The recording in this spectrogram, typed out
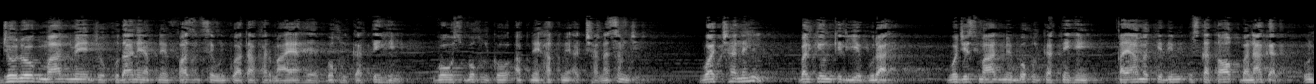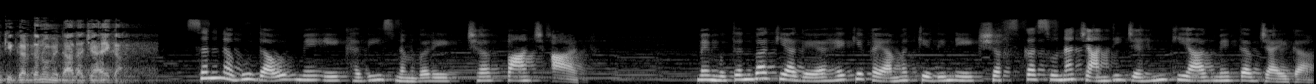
جو لوگ مال میں، جو خدا نے اپنے فضل سے ان کو عطا فرمایا ہے، بخل کرتے ہیں، وہ اس بخل کو اپنے حق میں اچھا نہ سمجھے۔ وہ اچھا نہیں، بلکہ ان کے لیے برا ہے۔ وہ جس مال میں بخل کرتے ہیں، قیامت کے دن اس کا توق بنا کر ان کی گردنوں میں ڈالا جائے گا۔ سن ابو داؤد میں ایک حدیث نمبر ایک، چھ، پانچ، آٹھ۔ میں متنبہ کیا گیا ہے کہ قیامت کے دن ایک شخص کا سونا چاندی جہنم کی آگ میں تب جائے گا۔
